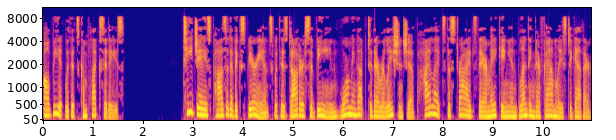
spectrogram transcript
albeit with its complexities. TJ's positive experience with his daughter Sabine warming up to their relationship highlights the strides they are making in blending their families together.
